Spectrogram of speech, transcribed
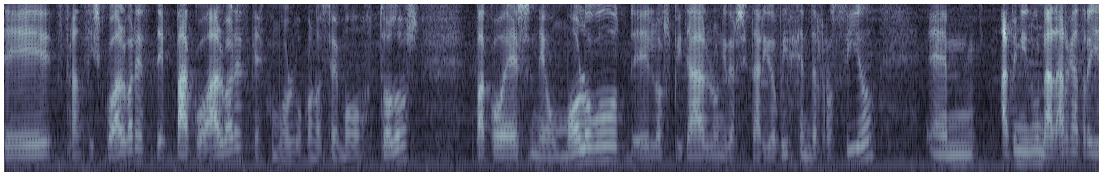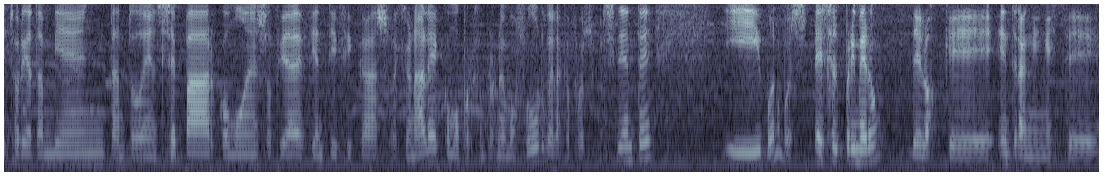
de Francisco Álvarez, de Paco Álvarez, que es como lo conocemos todos. Paco es neumólogo del Hospital Universitario Virgen del Rocío. Em, ha tenido una larga trayectoria también, tanto en SEPAR como en sociedades científicas regionales, como por ejemplo Neumosur, de la que fue su presidente. Y bueno, pues es el primero de los que entran en este,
